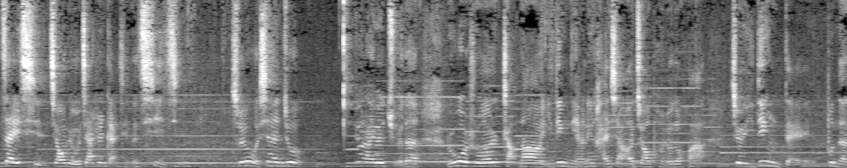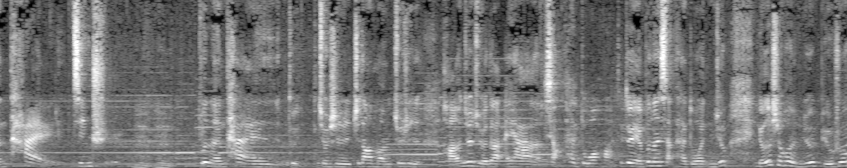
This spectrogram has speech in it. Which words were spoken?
在一起交流加深感情的契机。所以我现在就越来越觉得，如果说长到一定年龄还想要交朋友的话，就一定得不能太矜持，嗯嗯，不能太对，就是知道吗？就是好像就觉得哎呀，想太多哈。对，也不能想太多。你就有的时候，你就比如说，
